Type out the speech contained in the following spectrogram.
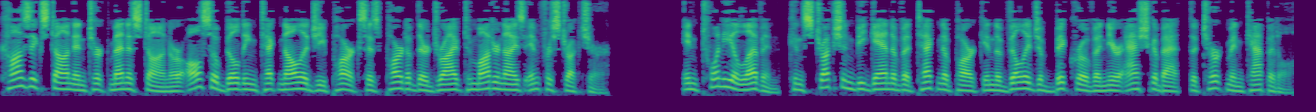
Kazakhstan and Turkmenistan are also building technology parks as part of their drive to modernize infrastructure. In 2011, construction began of a technopark in the village of Bikrova near Ashgabat, the Turkmen capital.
